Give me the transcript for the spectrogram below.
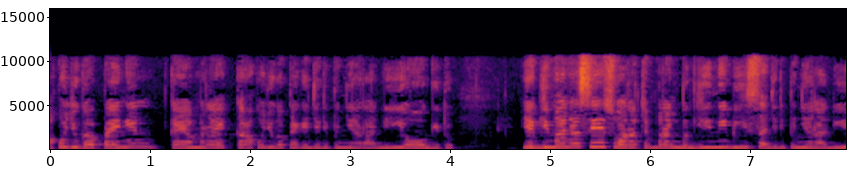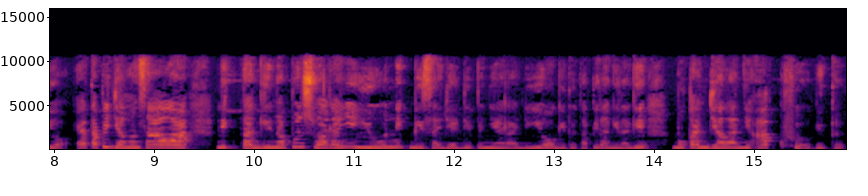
aku juga pengen kayak mereka, aku juga pengen jadi penyiar radio gitu. Ya gimana sih suara cempreng begini bisa jadi penyiar radio? Eh tapi jangan salah, Nikta Gina pun suaranya unik bisa jadi penyiar radio gitu. Tapi lagi-lagi bukan jalannya aku gitu.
